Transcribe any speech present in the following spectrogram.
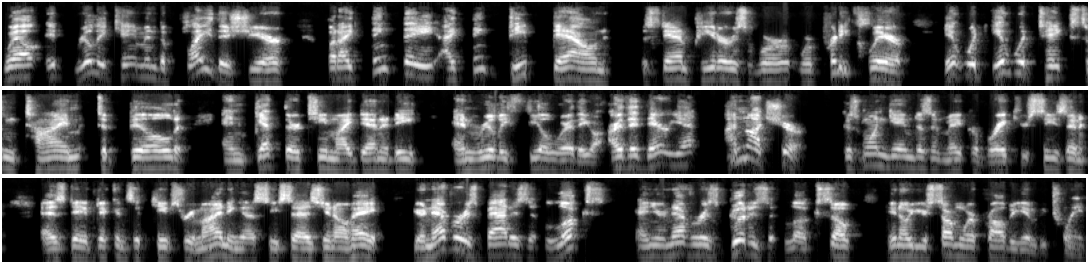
Well, it really came into play this year. But I think they, I think deep down, the Stampeders were were pretty clear. It would it would take some time to build and get their team identity and really feel where they are. Are they there yet? I'm not sure because one game doesn't make or break your season. As Dave Dickenson keeps reminding us, he says, you know, hey, you're never as bad as it looks and you're never as good as it looks. So, you know, you're somewhere probably in between.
